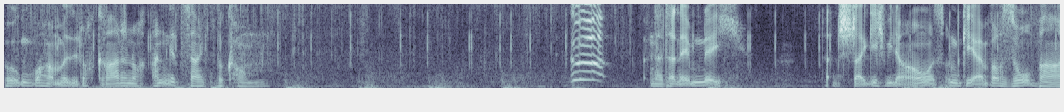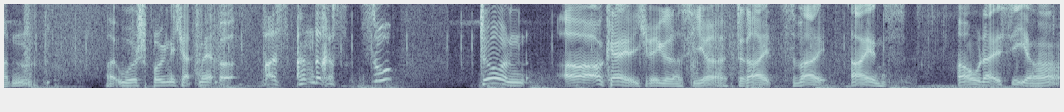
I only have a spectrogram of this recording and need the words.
Irgendwo haben wir sie doch gerade noch angezeigt bekommen. Na, dann eben nicht. Dann steige ich wieder aus und gehe einfach so baden. Weil ursprünglich hat mir äh, was anderes zu tun. Oh, okay, ich regel das hier. 3, 2, 1. Oh, da ist sie ja.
